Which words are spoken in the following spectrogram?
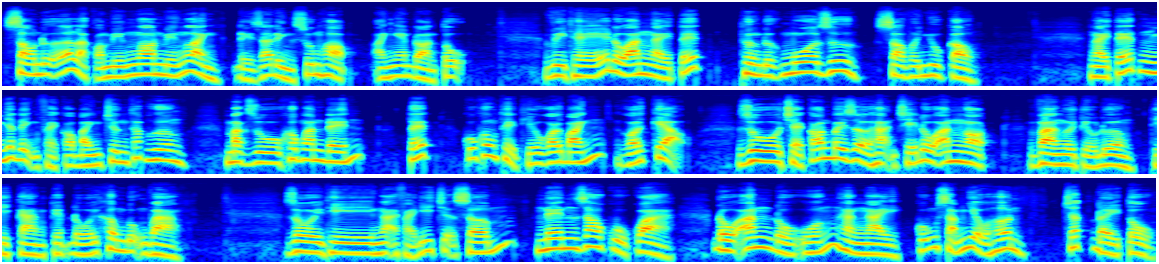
Sau nữa là có miếng ngon miếng lành để gia đình sum họp, anh em đoàn tụ. Vì thế đồ ăn ngày Tết thường được mua dư so với nhu cầu. Ngày Tết nhất định phải có bánh trưng thắp hương, mặc dù không ăn đến, Tết cũng không thể thiếu gói bánh, gói kẹo. Dù trẻ con bây giờ hạn chế đồ ăn ngọt và người tiểu đường thì càng tuyệt đối không đụng vào. Rồi thì ngại phải đi chợ sớm nên rau củ quả, đồ ăn, đồ uống hàng ngày cũng sắm nhiều hơn, chất đầy tủ.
